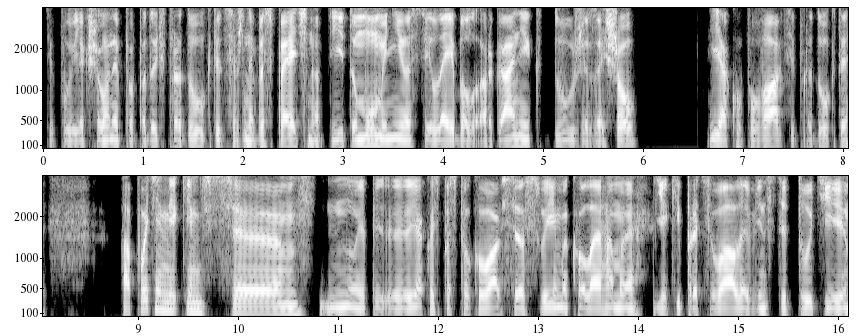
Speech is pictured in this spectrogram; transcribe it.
Типу, якщо вони попадуть в продукти, це ж небезпечно. І тому мені ось цей лейбл Organic дуже зайшов. Я купував ці продукти, а потім якимсь е, ну, я е, якось поспілкувався з своїми колегами, які працювали в інституті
